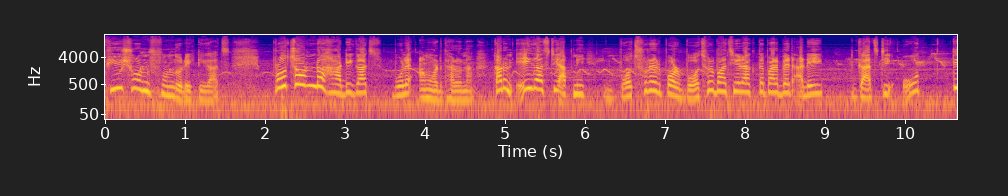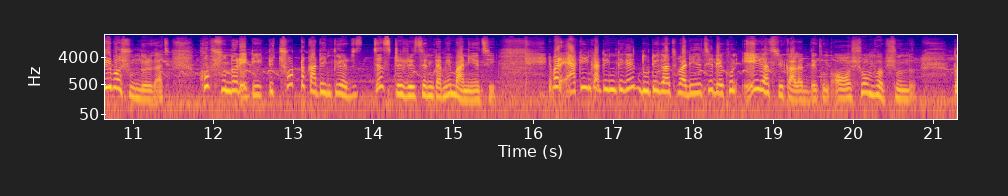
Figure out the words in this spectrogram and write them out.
ভীষণ সুন্দর একটি গাছ। প্রচণ্ড হাডি গাছ বলে আমার ধারণা। কারণ এই গাছটি আপনি বছরের পর বছর বাঁচিয়ে রাখতে পারবেন আর এই গাছটি অতীব সুন্দর গাছ। খুব সুন্দর এটি, একটি ছোট্ট কাটিং থেকে জাস্ট রিসেন্ট আমি বানিয়েছি। এবার একই কাটিং থেকে দুটি গাছ বানিয়েছি, দেখুন এই গাছটির কালার দেখুন, অসম্ভব সুন্দর। তো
